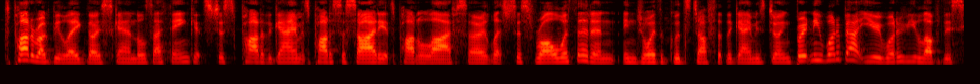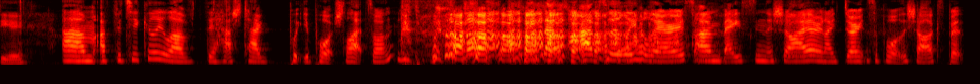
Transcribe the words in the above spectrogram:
It's part of rugby league, those scandals, I think. It's just part of the game, it's part of society, it's part of life. So let's just roll with it and enjoy the good stuff that the game is doing. Brittany, what about you? What have you loved this year? Um, I particularly loved the hashtag put your porch lights on. I think that's absolutely hilarious. I'm based in the Shire and I don't support the Sharks, but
